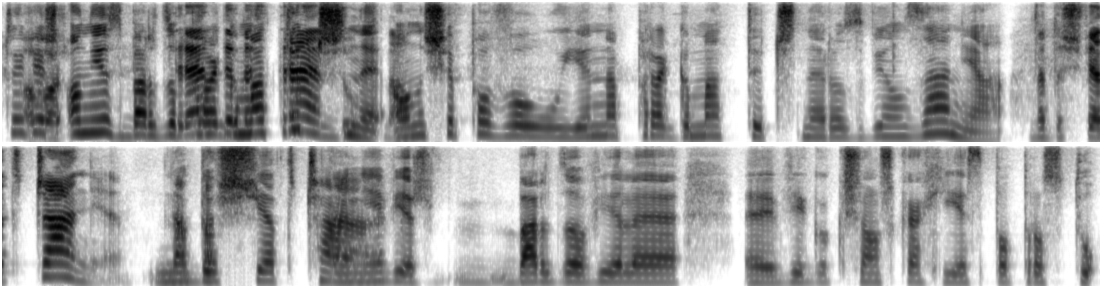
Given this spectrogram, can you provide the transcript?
Czyli o wiesz, on jest bardzo pragmatyczny. trendów, no. On się powołuje na pragmatyczne rozwiązania. na doświadczanie. na patrz- doświadczanie, tak. wiesz, bardzo wiele e, w jego książkach jest po prostu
